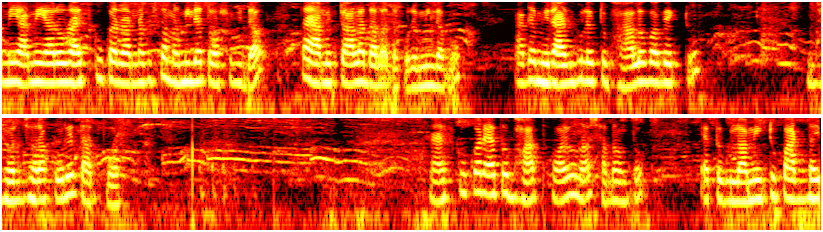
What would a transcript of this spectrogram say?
আমি আমি আরও রাইস কুকার রান্না করছি, আমার মিলাতে অসুবিধাও তাই আমি একটু আলাদা আলাদা করে মিলাবো। আগে আমি রাইসগুলো একটু ভালোভাবে একটু ঝরঝরা করে তারপর রাইস কুকার এত ভাত হয়ও না সাধারণত। এতগুলো আমি একটু পাট বাই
